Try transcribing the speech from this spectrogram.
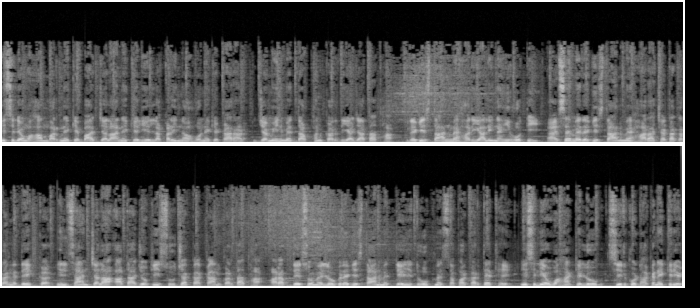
इसलिए वहाँ मरने के बाद जलाने के लिए लकड़ी न होने के कारण ज़मीन में दफन कर दिया जाता था। रेगिस्तान में हरियाली नहीं होती। ऐसे में रेगिस्तान में हरा चटक रंग देखकर इंसान चला आता जो कि सूचक का काम करता था। अरब देशों में लोग रेगिस्तान में तेज धूप में सफ़र करते थे, इसलिए वहाँ के लोग सिर को ढकने के लिए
